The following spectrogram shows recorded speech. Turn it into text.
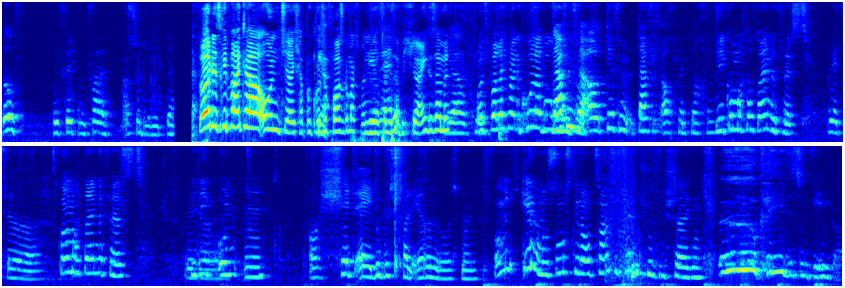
Oh, mir fehlt ein Fall. Achso, die liegt da. Leute, es geht weiter und ja, ich habe eine kurze Ja. Pause gemacht. Meine Nordpfeile habe ich wieder eingesammelt. Ja, okay. Und jetzt baller ich meine Cola-Dose Darf, wir auch, dürfen, darf ich auch mitmachen? Nee, komm, mach doch deine fest. Bitte. Komm, mach deine fest. Die liegt unten. Oh shit, ey, du bist voll ehrenlos, Mann. Warum bin ich ehrenlos? Du musst genau 20 Treppenstufen steigen. Okay, das sind weniger.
